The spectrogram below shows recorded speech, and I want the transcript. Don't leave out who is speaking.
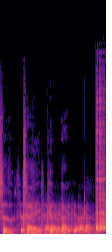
Speaker 1: So take it back.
